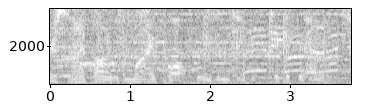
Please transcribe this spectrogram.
years and I thought it was my fault that he didn't take his ticket to heaven.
